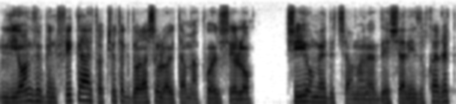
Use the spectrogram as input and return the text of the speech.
לליון ובנפיקה, ההתרגשות הגדולה שלו הייתה מהפועל שלו. שהיא עומדת שם על הדשא, אני זוכרת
